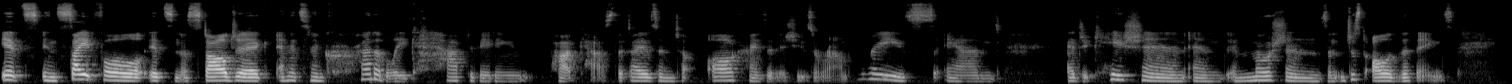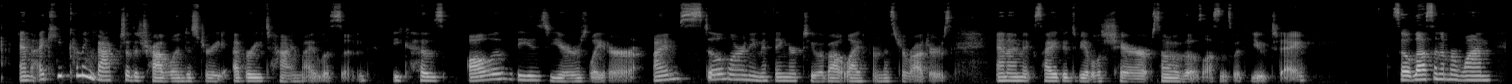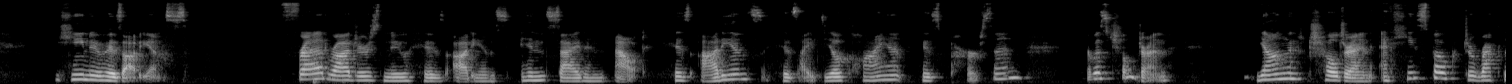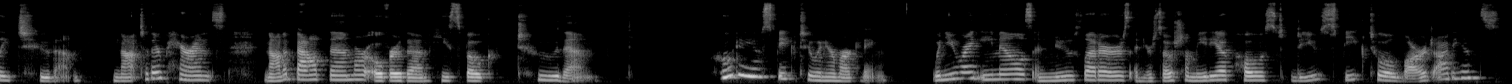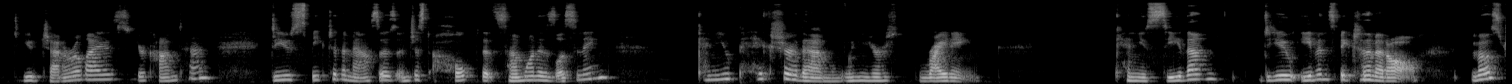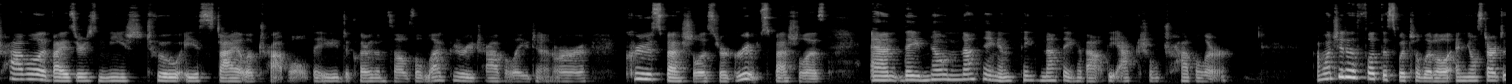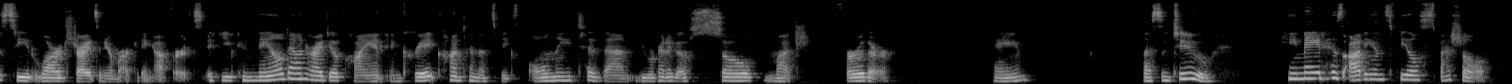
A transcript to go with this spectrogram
It's insightful, it's nostalgic, and it's an incredibly captivating podcast that dives into all kinds of issues around race and education and emotions and just all of the things. And I keep coming back to the travel industry every time I listen because all of these years later, I'm still learning a thing or two about life from Mr. Rogers, and I'm excited to be able to share some of those lessons with you today. So, lesson number one he knew his audience. Fred Rogers knew his audience inside and out. His audience, his ideal client, his person, it was children, young children, and he spoke directly to them not to their parents, not about them or over them. He spoke to them. Who do you speak to in your marketing? When you write emails and newsletters and your social media posts, do you speak to a large audience? Do you generalize your content? Do you speak to the masses and just hope that someone is listening? Can you picture them when you're writing? Can you see them? Do you even speak to them at all? Most travel advisors niche to a style of travel. They declare themselves a luxury travel agent or cruise specialist or group specialist, and they know nothing and think nothing about the actual traveler. I want you to flip the switch a little and you'll start to see large strides in your marketing efforts. If you can nail down your ideal client and create content that speaks only to them, you are going to go so much further. Okay? Lesson two, he made his audience feel special.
